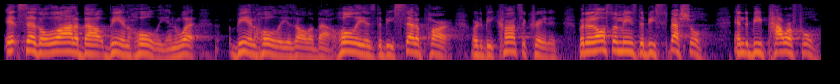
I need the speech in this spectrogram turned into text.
it says a lot about being holy and what being holy is all about. Holy is to be set apart or to be consecrated, but it also means to be special and to be powerful.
